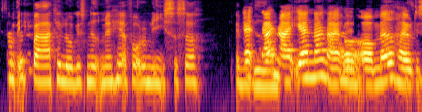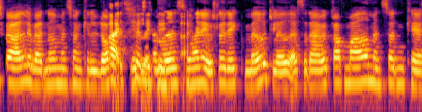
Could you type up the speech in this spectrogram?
Som ikke bare kan lukkes ned med, her får du en is, og så er vi ja, videre. Nej, nej, ja, nej, nej. Og, og mad har jo desværre aldrig været noget, man sådan kan lokke Nej, ikke med, så han er jo slet ikke madglad. Altså, der er jo ikke ret meget, man sådan kan,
